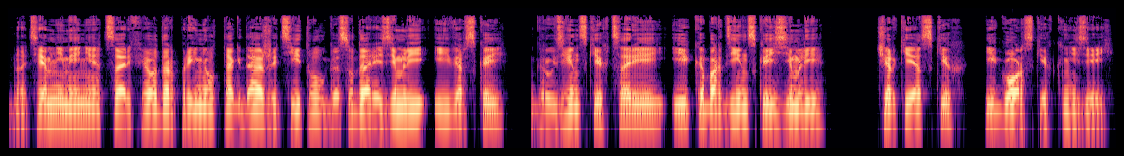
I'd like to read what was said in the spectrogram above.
Но тем не менее царь Федор принял тогда же титул государя земли Иверской, грузинских царей и кабардинской земли, черкесских и горских князей.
